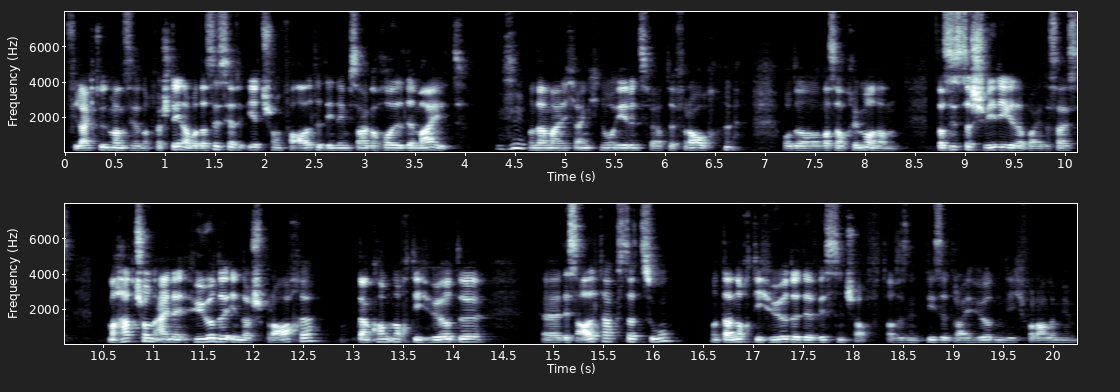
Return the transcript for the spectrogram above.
vielleicht würde man es ja noch verstehen, aber das ist ja jetzt schon veraltet, indem ich sage holde Maid. Und dann meine ich eigentlich nur ehrenswerte Frau oder was auch immer dann. Das ist das Schwierige dabei. Das heißt, man hat schon eine Hürde in der Sprache, dann kommt noch die Hürde äh, des Alltags dazu und dann noch die Hürde der Wissenschaft. Also sind diese drei Hürden, die ich vor allem im,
